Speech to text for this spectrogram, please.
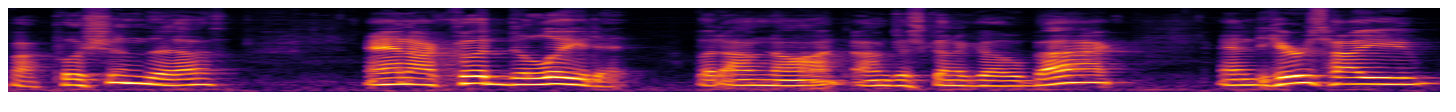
by pushing this. And I could delete it, but I'm not. I'm just going to go back. And here's how you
